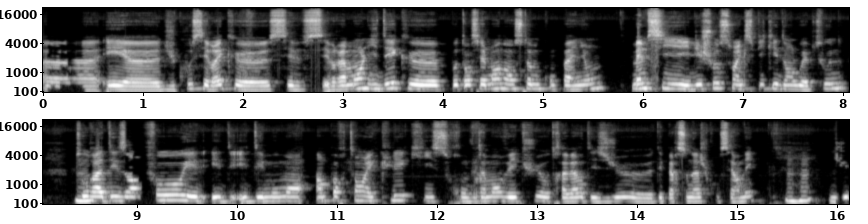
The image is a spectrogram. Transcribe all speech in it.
Euh, et euh, du coup, c'est vrai que c'est vraiment l'idée que potentiellement dans ce tome compagnon, même si les choses sont expliquées dans le webtoon, tu auras mhm. des infos et, et, des moments importants et clés qui seront vraiment vécus au travers des yeux euh, des personnages concernés. Mhm. Du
